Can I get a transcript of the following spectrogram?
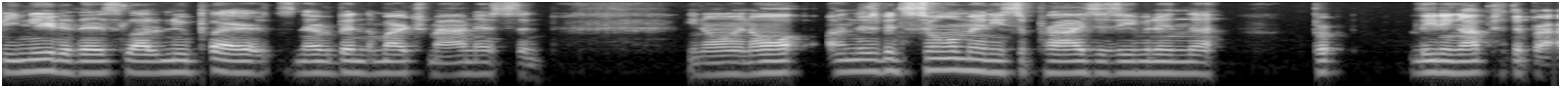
be new to this. A lot of new players, never been to March Madness, and you know, and all, and there's been so many surprises even in the leading up to the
